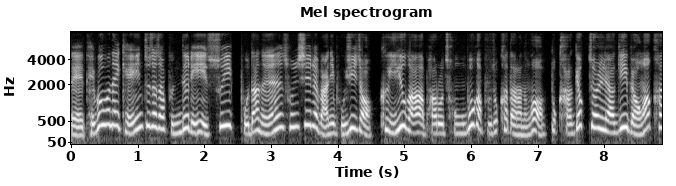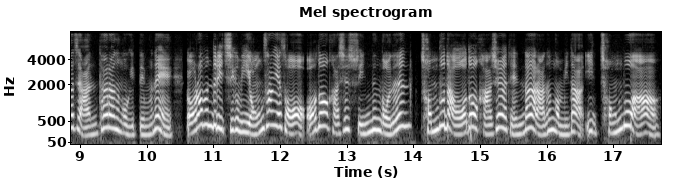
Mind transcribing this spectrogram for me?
네, 대부분의 개인 투자자 분들이 수익보다는 손실을 많이 보시죠. 그 이유가 바로 정보가 부족하다라는 거, 또 가격 전략이 명확하지 않다라는 거기 때문에 여러분들이 지금 이 영상에서 얻어 가실 수 있는 거는 전부 다 얻어 가셔야 된다라는 겁니다. 이 정보와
